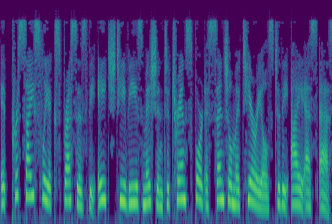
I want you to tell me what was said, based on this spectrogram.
it precisely expresses the HTV's mission to transport essential materials to the ISS.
